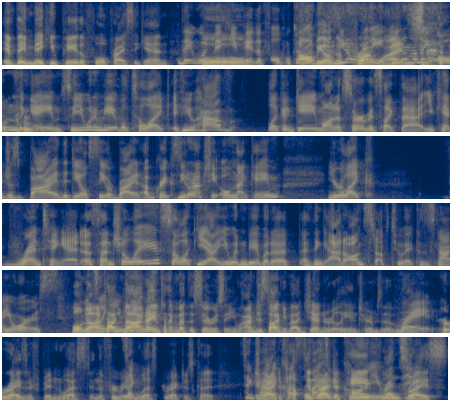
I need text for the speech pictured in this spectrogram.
If they make you pay the full price again, they would make you oh, pay the full because I'll be on the you don't front really. You don't really own the game. So you wouldn't be able to like if you have like a game on a service like that, you can't just buy the DLC or buy an upgrade because you don't actually own that game. You're like renting it essentially. So like yeah, you wouldn't be able to I think add on stuff to it because it's not yours. Well, no, It's I'm like talking you about. I'm can't- even talking about the service anymore. I'm just talking about generally in terms of like Right. Horizon Forbidden West and the Forbidden like- West director's cut. It's like if I trying had to to, if I had to a car pay full rented. price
